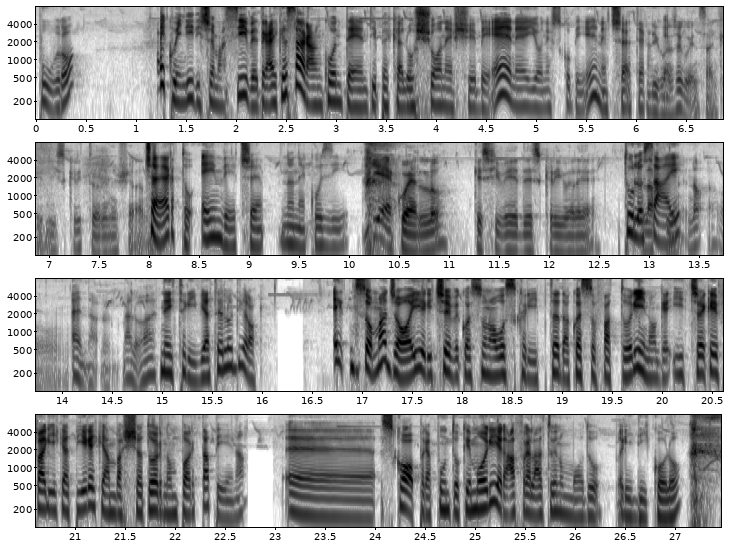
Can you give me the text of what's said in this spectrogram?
puro. E quindi dice, ma sì, vedrai che saranno contenti perché lo show ne esce bene, io ne esco bene, eccetera. Di conseguenza anche gli scrittori ne usciranno. Certo, e invece non è così. Chi è quello che si vede scrivere? Tu lo la sai? fine? No, no. Eh, no, allora, nei trivia te lo dirò. E insomma, Joy riceve questo nuovo script da questo fattorino che cerca di fargli capire che ambasciatore non porta pena. Eh, scopre appunto che morirà, fra l'altro in un modo ridicolo.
